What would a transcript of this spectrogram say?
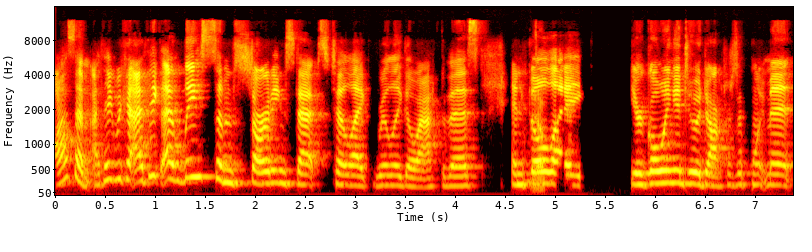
Awesome. I think we can, I think at least some starting steps to like really go after this and feel yep. like you're going into a doctor's appointment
